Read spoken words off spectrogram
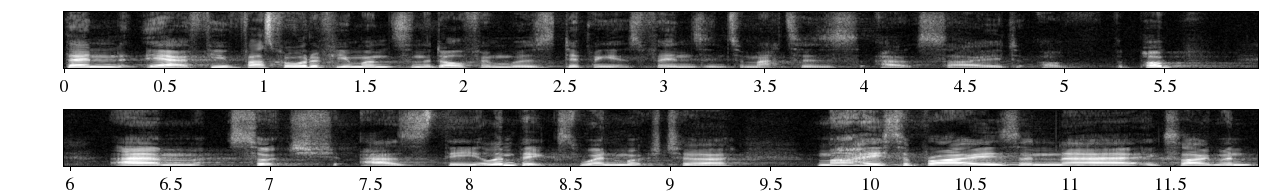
then, yeah, few, fast forward a few months, and the dolphin was dipping its fins into matters outside of the pub, um, such as the Olympics, when much to my surprise and uh, excitement,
